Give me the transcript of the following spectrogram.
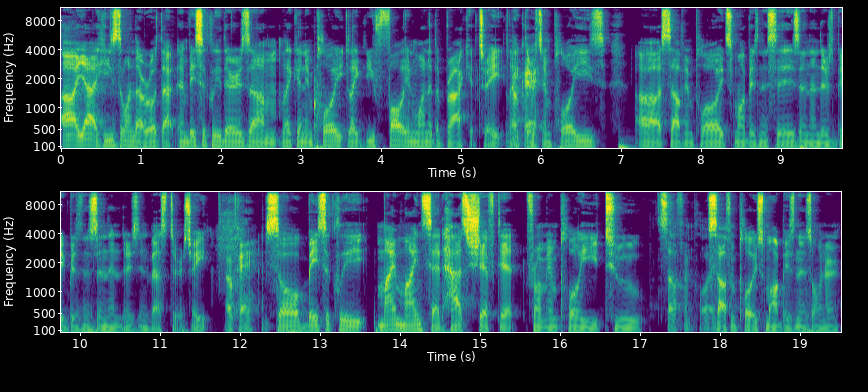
Uh, yeah, he's the one that wrote that. And basically, there's um like an employee, like you fall in one of the brackets, right? Like Okay. there's employees, uh, self-employed, small businesses, and then there's big business, and then there's investors, right? Okay. So basically, my mindset has shifted from employee to Self-employed. self-employed small business owner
